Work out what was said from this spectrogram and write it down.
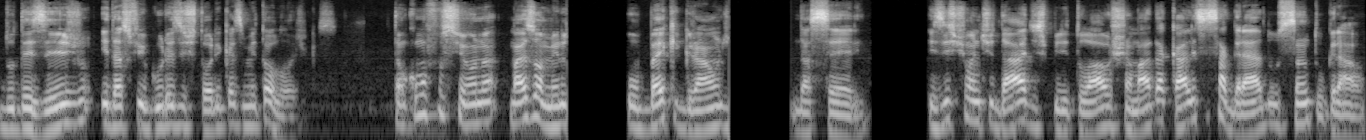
do desejo e das figuras históricas mitológicas. Então, como funciona mais ou menos o background da série? Existe uma entidade espiritual chamada Cálice Sagrado, o Santo Grau.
